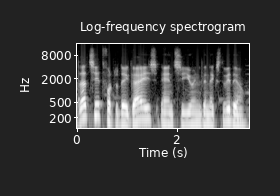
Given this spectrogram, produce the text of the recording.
That's it for today guys and see you in the next video.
